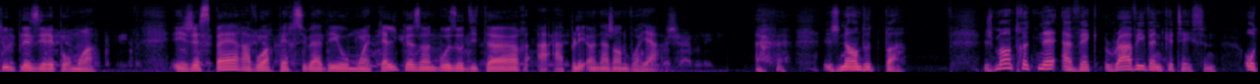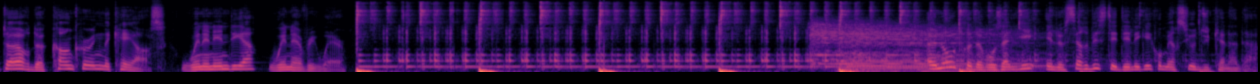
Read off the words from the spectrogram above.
Tout le plaisir est pour moi. Et j'espère avoir persuadé au moins quelques-uns de vos auditeurs à appeler un agent de voyage. Je n'en doute pas. Je m'entretenais avec Ravi Venkatesan, auteur de Conquering the Chaos, Win in India, Win Everywhere. Un autre de vos alliés est le Service des délégués commerciaux du Canada.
